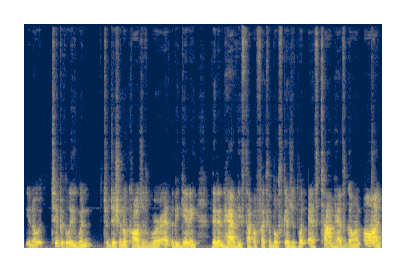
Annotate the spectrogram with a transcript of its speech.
you know typically when traditional colleges were at the beginning, they didn't have these type of flexible schedules. But as time has gone on,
